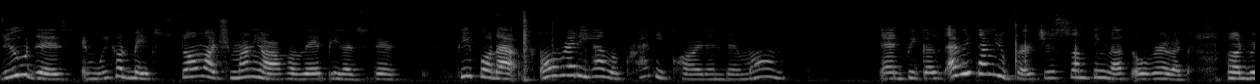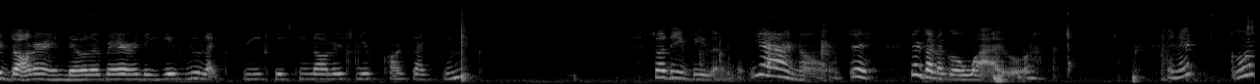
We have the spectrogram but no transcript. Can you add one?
do this and we could make so much money off of it because there's people that already have a credit card and their mom. And because every time you purchase something that's over like hundred dollar in Build a Bear, they give you like three fifteen dollars gift cards, I think. So they'd be like, yeah, I know, they they're gonna go wild, and it's good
